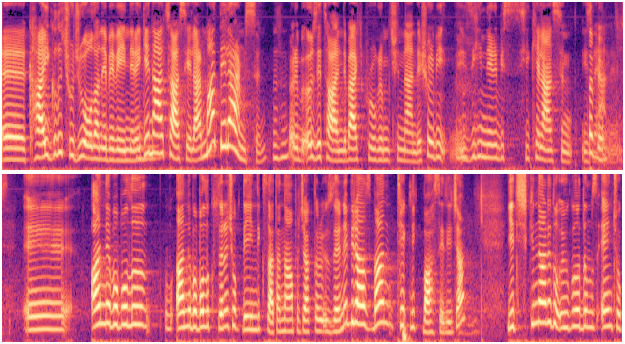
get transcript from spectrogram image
e, kaygılı çocuğu olan ebeveynlere genel tavsiyeler maddeler misin? Böyle bir özet halinde belki programın içinden de şöyle bir e, zihinleri bir silkelensin izleyenlerimizin. Ee, anne babalığı anne babalık üzerine çok değindik zaten ne yapacakları üzerine. Biraz ben teknik bahsedeceğim. Yetişkinlerde de uyguladığımız en çok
